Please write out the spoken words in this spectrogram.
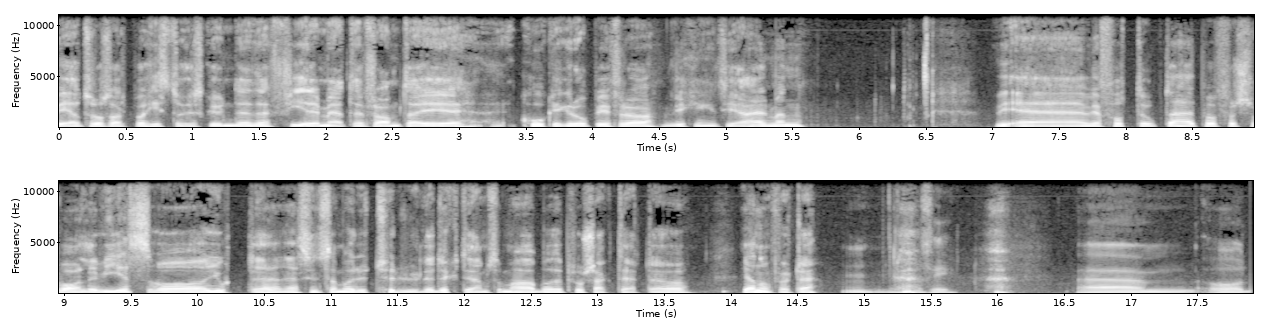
Vi er jo tross alt på historisk grunn. Det er fire meter fram til ei kokegrop fra vikingtida her, men vi, er, vi har fått opp det her på forsvarlig vis og gjort det. Jeg syns de var utrolig dyktige, de som har både prosjektert det og gjennomført det. Mm, det må jeg si. Um, og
